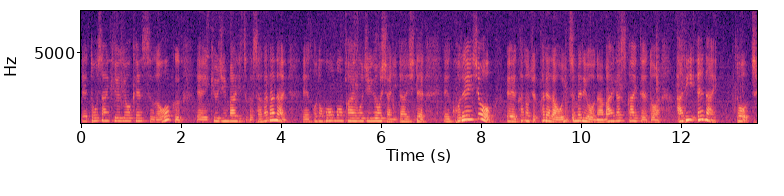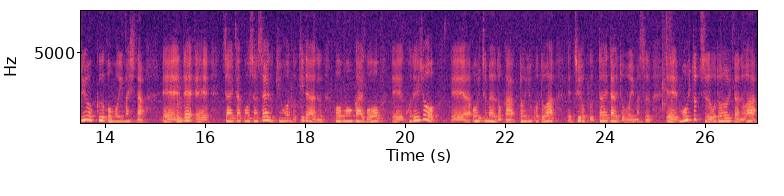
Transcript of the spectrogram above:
え、倒産休業件数が多く、え、求人倍率が下がらない、えこの訪問介護事業者に対して、えこれ以上、え彼女彼らを追い詰めるようなマイナス改定とはありえないと強く思いました。えで、え在宅を支える基本の木である訪問介護を、えこれ以上えー、追い詰めるのかということは、えー、強く訴えたいと思います、えー、もう一つ驚いたのは、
